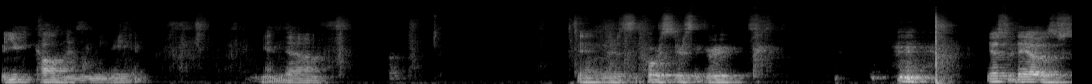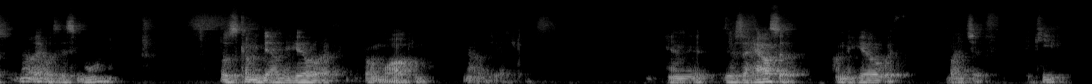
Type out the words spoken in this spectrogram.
but you could call him when you need him. And uh, then there's, of course, there's the group. Yesterday I was, no, that was this morning. I was coming down the hill from walking. No, it was yesterday. And there's a house up on the hill with a bunch of, to keep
